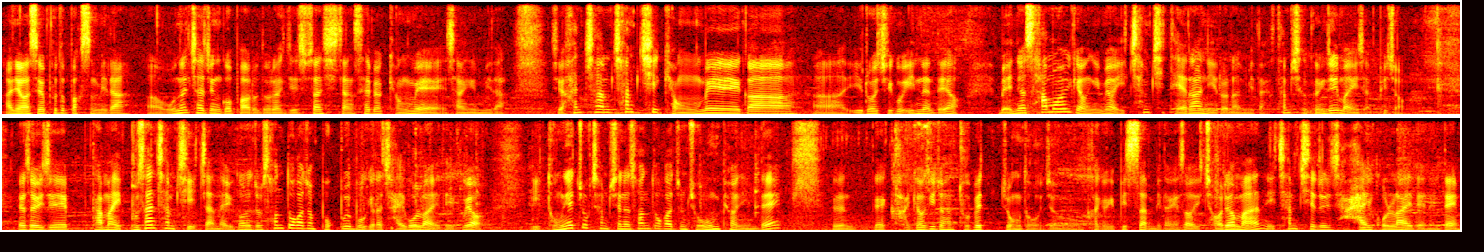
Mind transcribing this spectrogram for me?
안녕하세요. 푸드박스입니다. 어, 오늘 찾은 곳 바로 노량진 수산시장 새벽 경매장입니다. 지금 한참 참치 경매가 아, 이루어지고 있는데요 매년 3월경이면 이 참치 대란이 일어납니다. 참치가 굉장히 많이 잡히죠. 그래서 이제 다만 이 부산 참치 있잖아요. 이거는 좀 선도가 좀 복불복이라 잘 골라야 되고요. 이 동해 쪽 참치는 선도가 좀 좋은 편인데 근데 가격이 좀한두 배 정도 좀 가격이 비쌉니다. 그래서 이 저렴한 이 참치를 잘 골라야 되는데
